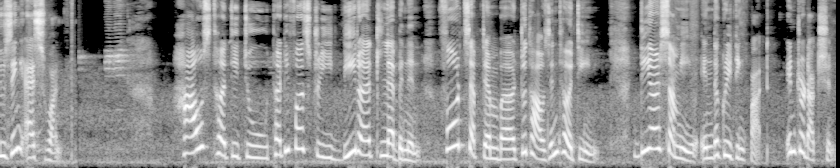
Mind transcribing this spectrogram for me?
using S1 House 32 31st Street Beirut Lebanon 4th September 2013 Dear Samir in the greeting part Introduction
